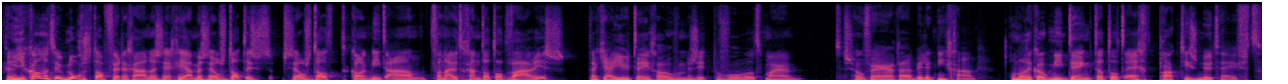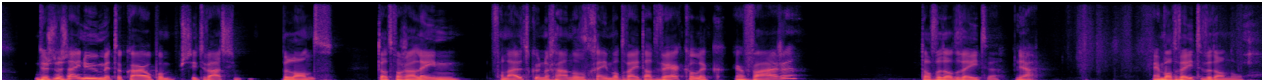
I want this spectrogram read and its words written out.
En je kan natuurlijk nog een stap verder gaan en zeggen: ja, maar zelfs dat, is, zelfs dat kan ik niet aan vanuit gaan dat dat waar is. Dat jij hier tegenover me zit, bijvoorbeeld. Maar zover eh, wil ik niet gaan. Omdat ik ook niet denk dat dat echt praktisch nut heeft. Dus we zijn nu met elkaar op een situatie beland dat we er alleen vanuit kunnen gaan dat hetgeen wat wij daadwerkelijk ervaren, dat we dat weten. ja. En wat weten we dan nog?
